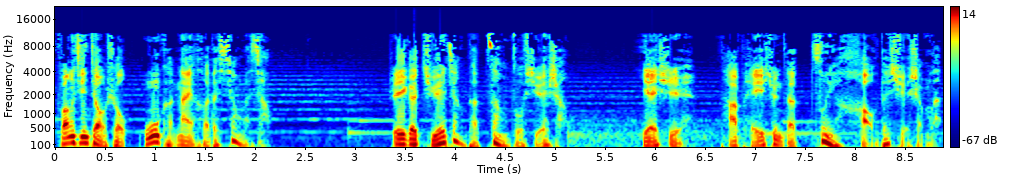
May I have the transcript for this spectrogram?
方心教授无可奈何的笑了笑，这个倔强的藏族学生，也是。他培训的最好的学生了。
